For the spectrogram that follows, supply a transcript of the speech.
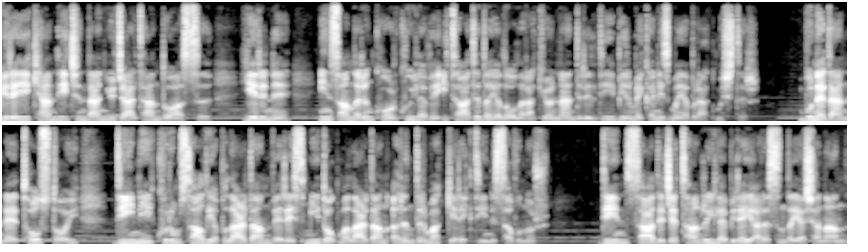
bireyi kendi içinden yücelten doğası, yerini insanların korkuyla ve itaate dayalı olarak yönlendirildiği bir mekanizmaya bırakmıştır. Bu nedenle Tolstoy, dini kurumsal yapılardan ve resmi dogmalardan arındırmak gerektiğini savunur. Din sadece Tanrı ile birey arasında yaşanan,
